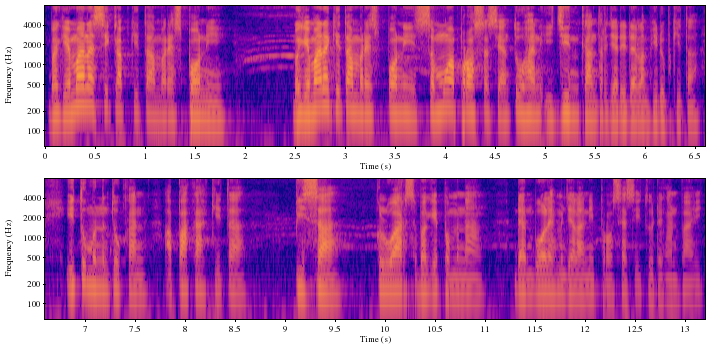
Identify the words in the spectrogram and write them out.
Bagaimana sikap kita meresponi, bagaimana kita meresponi semua proses yang Tuhan izinkan terjadi dalam hidup kita. Itu menentukan apakah kita bisa keluar sebagai pemenang dan boleh menjalani proses itu dengan baik.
